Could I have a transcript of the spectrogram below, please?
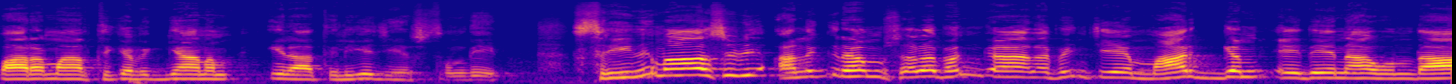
పారమార్థిక విజ్ఞానం ఇలా తెలియజేస్తుంది. శ్రీనివాసుడి అనుగ్రహం సులభంగా లభించే మార్గం ఏదైనా ఉందా?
